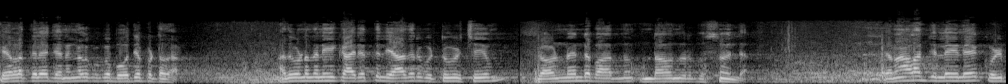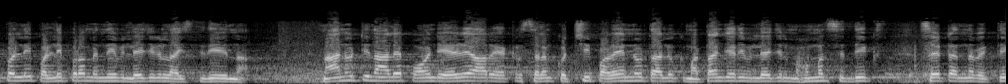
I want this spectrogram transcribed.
കേരളത്തിലെ ജനങ്ങൾക്കൊക്കെ ബോധ്യപ്പെട്ടതാണ്. അതുകൊണ്ട് തന്നെ ഈ കാര്യത്തിൽ യാതൊരു വിട്ടുവീഴ്ചയും ഗവൺമെന്റിന്റെ ഭാഗത്ത് ഉണ്ടാകുന്ന ഒരു പ്രശ്നമില്ല എറണാകുളം ജില്ലയിലെ കുഴിപ്പള്ളി പള്ളിപ്പുറം എന്നീ വില്ലേജുകളിലായി സ്ഥിതി ചെയ്യുന്ന നാനൂറ്റി നാല് പോയിന്റ് ഏഴ് ആറ് ഏക്കർ സ്ഥലം കൊച്ചി പഴയന്നൂർ താലൂക്ക് മട്ടാഞ്ചേരി വില്ലേജിൽ മുഹമ്മദ് സിദ്ദീഖ് സേട്ട് എന്ന വ്യക്തി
